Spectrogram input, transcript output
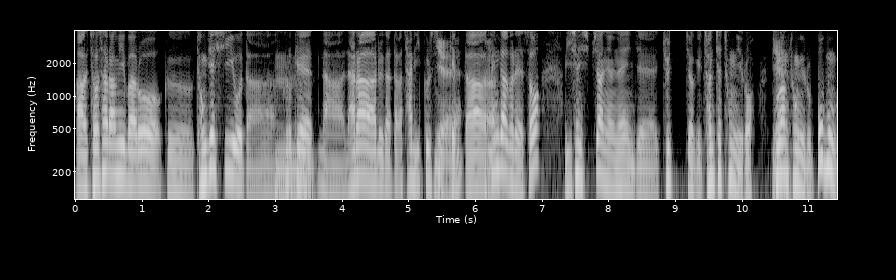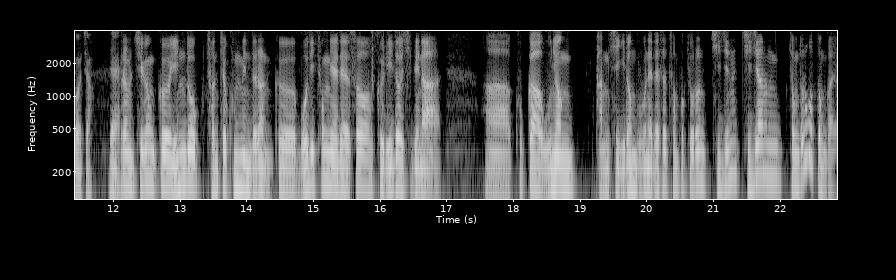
아, 저 사람이 바로 그 경제 CEO다. 음. 그렇게 나, 나라를 갖다가 잘 이끌 수 예. 있겠다 어. 생각을 해서 2014년에 이제 주, 저기 전체 총리로, 중앙 총리로 예. 뽑은 거죠. 예. 그럼 지금 그 인도 전체 국민들은 그 모디 총리에 대해서 그 리더십이나 아, 국가 운영 방식 이런 부분에 대해서 전폭적으로 지지는 지지하는 정도는 어떤가요?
